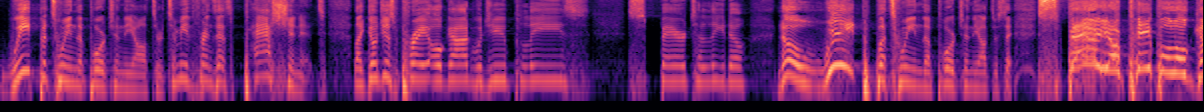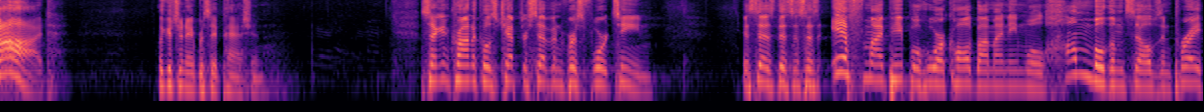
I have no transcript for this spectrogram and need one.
Weep between the porch and the altar. To me, friends, that's passionate. Like, don't just pray, Oh God, would you please spare Toledo. No, weep between the porch and the altar. Say, spare your people, O God. Look at your neighbor, say passion. Second Chronicles chapter 7, verse 14. It says this it says, If my people who are called by my name will humble themselves and pray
